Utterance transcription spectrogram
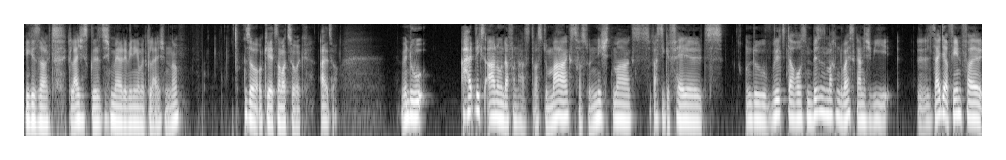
Wie gesagt, Gleiches gilt sich mehr oder weniger mit Gleichem, ne? So, okay, jetzt nochmal zurück. Also, wenn du halbwegs Ahnung davon hast, was du magst, was du nicht magst, was dir gefällt, und du willst daraus ein Business machen, du weißt gar nicht wie, seid ihr auf jeden Fall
